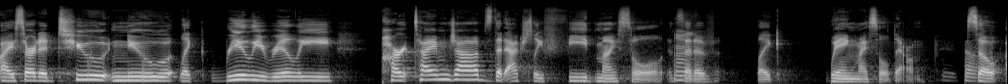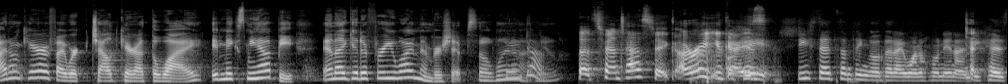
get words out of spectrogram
I started two new, like, really, really part time jobs that actually feed my soul mm. instead of, like, weighing my soul down. So I don't care if I work childcare at the Y, it makes me happy. And I get a free Y membership, so why not? you know? That's fantastic. All right, you guys. Okay, she said something though that I want to hone in on because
